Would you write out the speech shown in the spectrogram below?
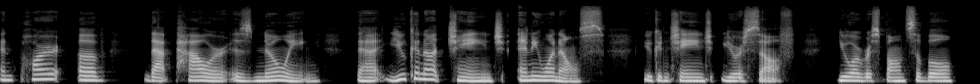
And part of that power is knowing that you cannot change anyone else. You can change yourself. You are responsible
